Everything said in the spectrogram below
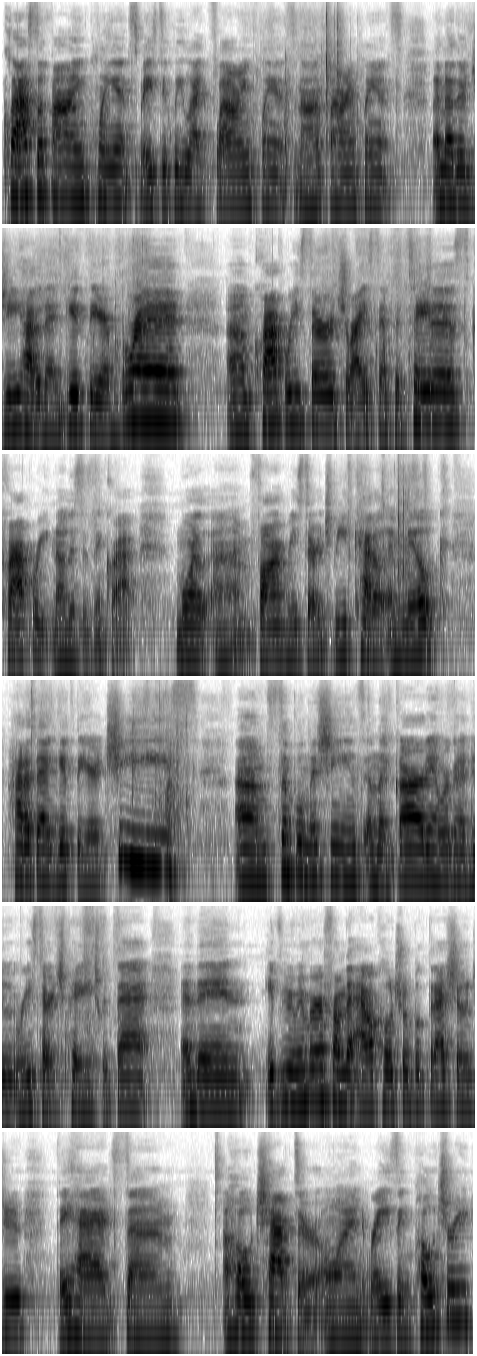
classifying plants, basically like flowering plants, non-flowering plants. Another G, how did that get there? Bread, um, crop research, rice and potatoes, crop, re no, this isn't crop, more um, farm research, beef, cattle, and milk. How did that get there? Cheese, um, simple machines in the garden. We're going to do a research page with that. And then if you remember from the agricultural book that I showed you, they had some, a whole chapter on raising poultry.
